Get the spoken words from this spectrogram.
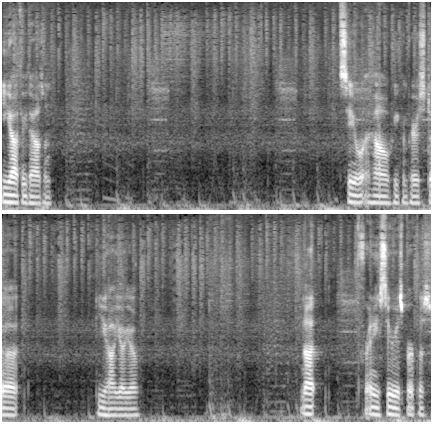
ER 3000. See what, how he compares to EHA Yo-Yo. Not for any serious purpose.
